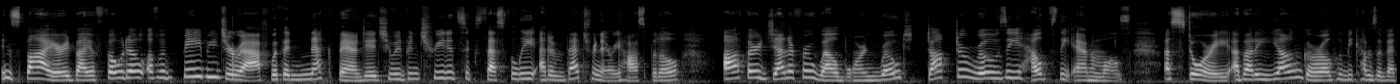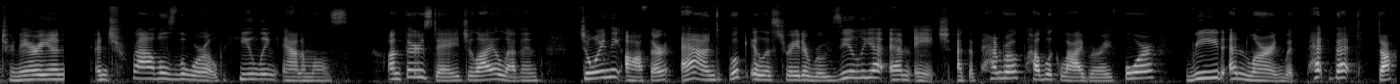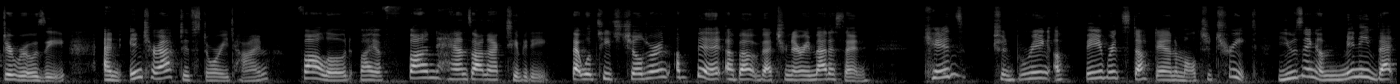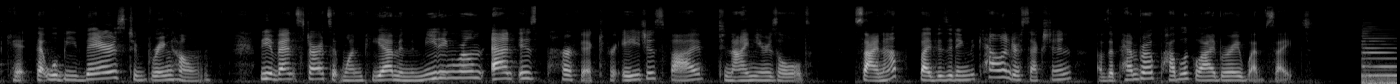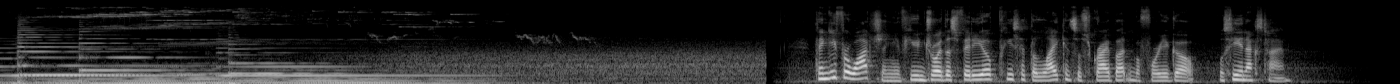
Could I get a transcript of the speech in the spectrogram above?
Inspired by a photo of a baby giraffe with a neck bandage who had been treated successfully at a veterinary hospital, author Jennifer Welborn wrote Dr. Rosie Helps the Animals, a story about a young girl who becomes a veterinarian and travels the world healing animals. On Thursday, July 11th, join the author and book illustrator Rozillia M.H. at the Pembroke Public Library for Read and Learn with Pet Vet Dr. Rosie, an interactive story time followed by a fun hands-on activity that will teach children a bit about veterinary medicine. Kids should bring a favorite stuffed animal to treat using a mini vet kit that will be theirs to bring home. The event starts at 1 p.m. in the meeting room and is perfect for ages 5 to 9 years old. Sign up by visiting the calendar section of the Pembroke Public Library website. Thank you for watching. If you enjoyed this video, please hit the like and subscribe button before you go. We'll see you next time.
